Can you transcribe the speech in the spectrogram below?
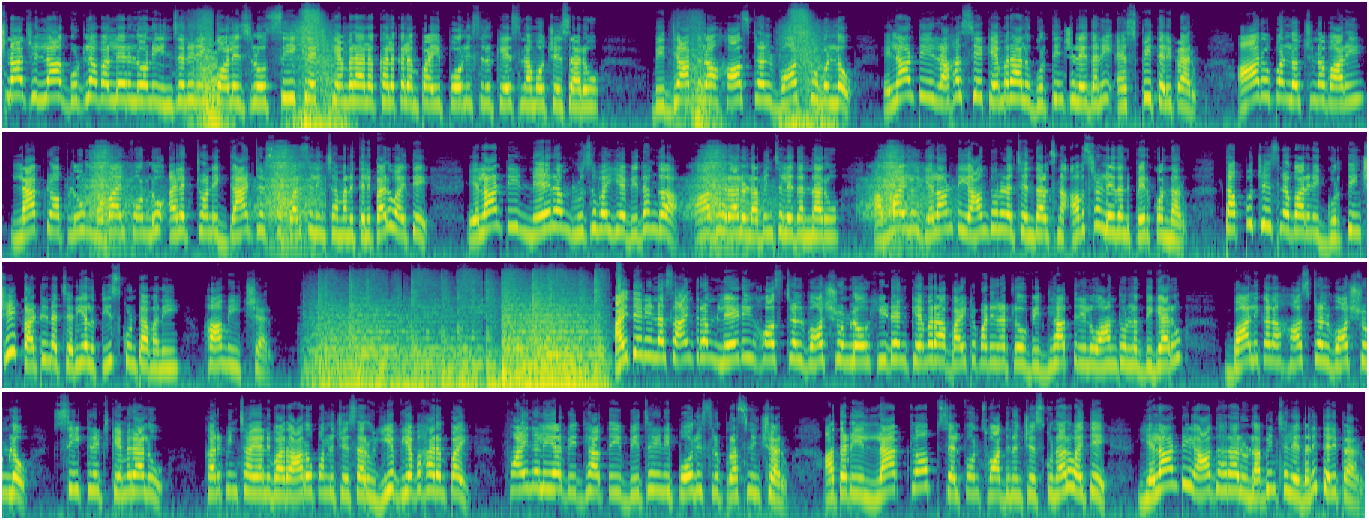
కృష్ణా జిల్లా గుడ్లవల్లేరులోని ఇంజనీరింగ్ కాలేజ్లో సీక్రెట్ కెమెరాల కలకలంపై పోలీసులు కేసు నమోదు చేశారు. విద్యార్థుల హాస్టల్ వాష్రూముల్లో ఎలాంటి రహస్య కెమెరాలు గుర్తించలేదని ఎస్పీ తెలిపారు. ఆరోపణలు వచ్చిన వారి ల్యాప్టాప్లు మొబైల్ ఫోన్లు ఎలక్ట్రానిక్ గ్యాడ్జెట్స్ పరిశీలించామని తెలిపారు. అయితే ఎలాంటి నేరం రుజువయ్యే విధంగా ఆధారాలు లభించలేదన్నారు. అమ్మాయిలు ఎలాంటి ఆందోళన చెందాల్సిన అవసరం లేదని పేర్కొన్నారు. తప్పు చేసిన వారిని గుర్తించి కఠిన చర్యలు తీసుకుంటామని హామీ ఇచ్చారు. అయితే నిన్న సాయంత్రం లేడీ హాస్టల్ వాష్రూమ్లో హిడెన్ కెమెరా బయటపడినట్లు విద్యార్థినులు ఆందోళనకు దిగారు. బాలికల హాస్టల్ వాష్రూమ్లో సీక్రెట్ కెమెరాలు కనిపించాయని వారు ఆరోపణలు చేశారు. ఈ వ్యవహారంపై ఫైనల్ ఇయర్ విద్యార్థి విజయ్ని పోలీసులు ప్రశ్నించారు. అతడి ల్యాప్టాప్ సెల్ ఫోన్ స్వాధీనం చేసుకున్నారు. అయితే ఎలాంటి ఆధారాలు లభించలేదని తెలిపారు.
